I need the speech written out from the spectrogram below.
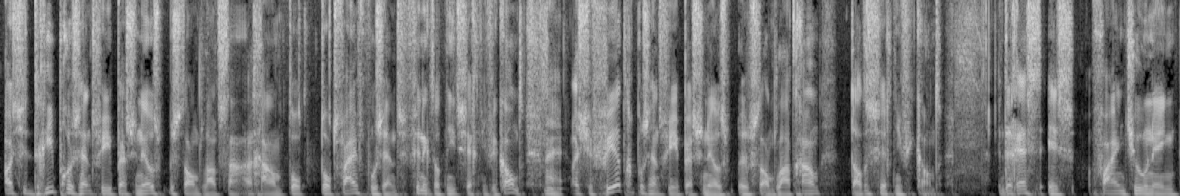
als je 3% van je personeelsbestand laat staan, gaan tot, tot 5%, vind ik dat niet significant. Nee. Als je 40% van je personeelsbestand laat gaan, dat is significant. De rest is fine-tuning.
